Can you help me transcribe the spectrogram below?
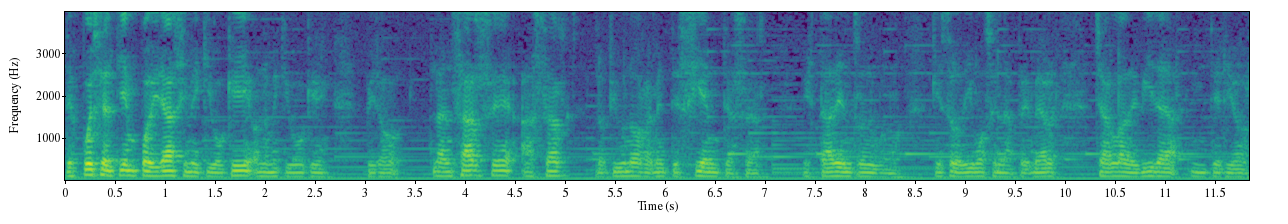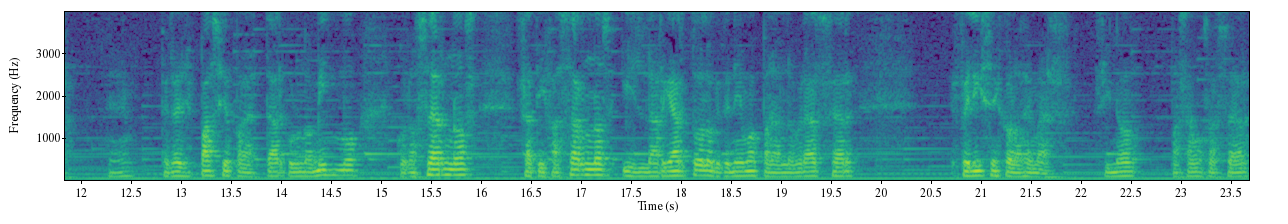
Después el tiempo dirá si me equivoqué o no me equivoqué, pero lanzarse a hacer lo que uno realmente siente hacer está dentro de uno, que eso lo dimos en la primera charla de vida interior. ¿eh? Tener espacios para estar con uno mismo, conocernos, satisfacernos y largar todo lo que tenemos para lograr ser felices con los demás. Si no, pasamos a ser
